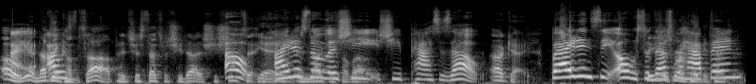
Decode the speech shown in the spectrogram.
Oh I- yeah, nothing was- comes up. It's just that's what she does. She shoots Oh, it. And Yeah. I just and know that herself she she passes out, out. Okay. but I didn't see. Oh, so, you that's what happened. attention.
